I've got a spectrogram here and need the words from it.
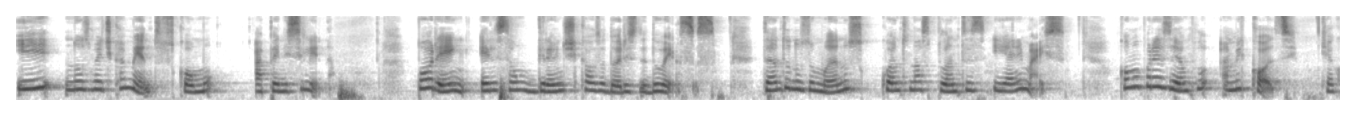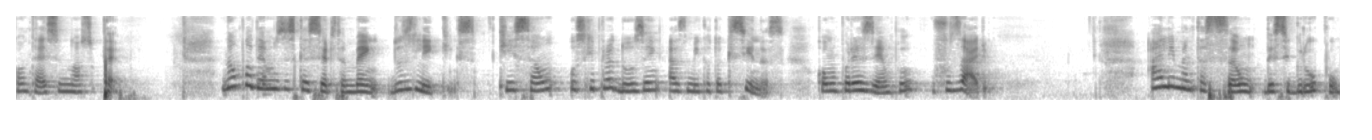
e nos medicamentos, como a penicilina. Porém, eles são grandes causadores de doenças, tanto nos humanos quanto nas plantas e animais, como por exemplo a micose, que acontece no nosso pé. Não podemos esquecer também dos líquens, que são os que produzem as micotoxinas, como por exemplo o fusário. A alimentação desse grupo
